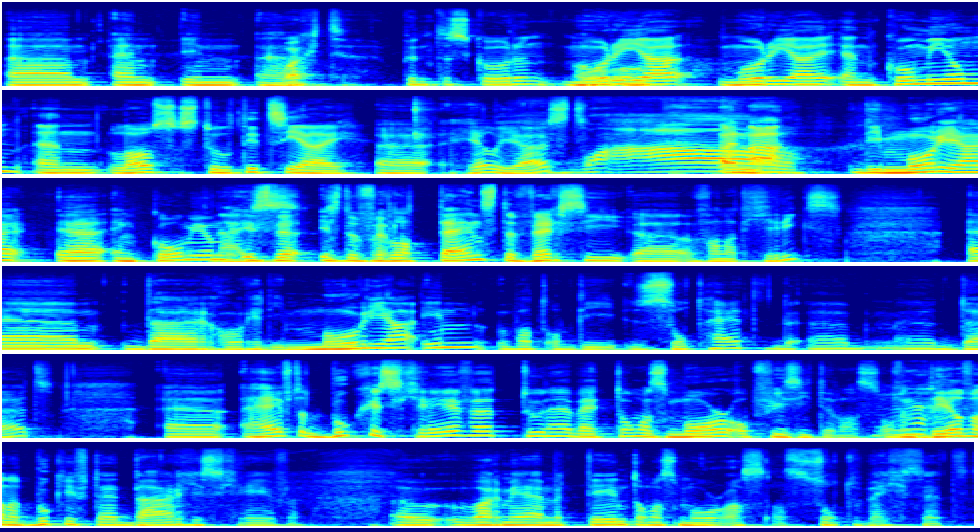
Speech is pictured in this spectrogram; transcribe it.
Ehm, en in... eh, Wacht, punten scoren. Moria, Moriae en Comion en Laus Stultitiae. eh, heel juist. Wauw. En die Moria Encomium Nice. is, de, is de verlatijnste versie eh, van het Grieks. Ehm, daar hoor je die Moria in, wat op die zotheid eh, eh, duidt. Eh, hij heeft het boek geschreven toen hij bij Thomas More op visite was. Of een deel van het boek heeft hij daar geschreven. Eh, waarmee hij meteen Thomas More als, als zot wegzet.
